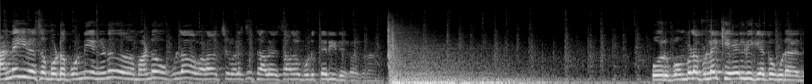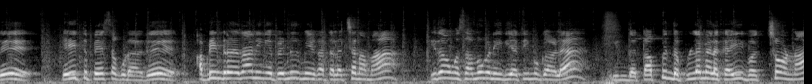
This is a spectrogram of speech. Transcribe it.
கண்ணகி வேஷம் போட்ட பொண்ணு எங்கன்னு மண்டபம் ஃபுல்லாக வளர்ச்சி வளர்ச்சி சாலை சாலை போட்டு தேடிட்டு கிடக்குறாங்க. ஒரு பொம்பளை பிள்ளை கேள்வி கேட்கக்கூடாது எய்த்து பேசக்கூடாது அப்படின்றது தான் நீங்கள் பெண்ணுரிமையை கத்த லட்சணமா? இதை உங்கள் சமூக நீதியாக திமுகவில் இந்த தப்பு இந்த பிள்ளை மேலே கை வச்சோன்னா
